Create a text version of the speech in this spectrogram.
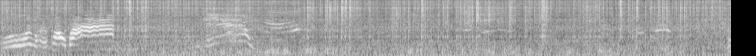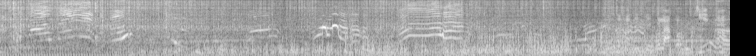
โอ้ยบอกให้เฝ้าบ้านแล้ว นะคะเด็กๆก็รักเราจริงๆนะคะ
